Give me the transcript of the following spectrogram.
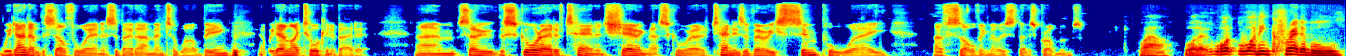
we don't have the self-awareness about our mental well-being, and we don't like talking about it. Um, so the score out of 10 and sharing that score out of 10 is a very simple way of solving those those problems. Wow, what what what an incredible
